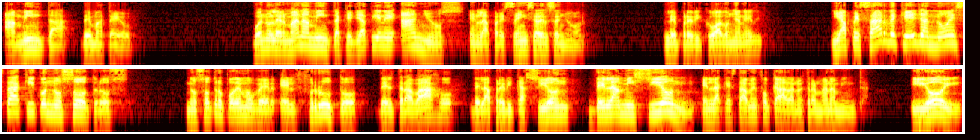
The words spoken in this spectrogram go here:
Aminta de Mateo? Bueno, la hermana Aminta, que ya tiene años en la presencia del Señor, le predicó a doña Nelly. Y a pesar de que ella no está aquí con nosotros, nosotros podemos ver el fruto del trabajo, de la predicación, de la misión en la que estaba enfocada nuestra hermana Minta. Y hoy,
